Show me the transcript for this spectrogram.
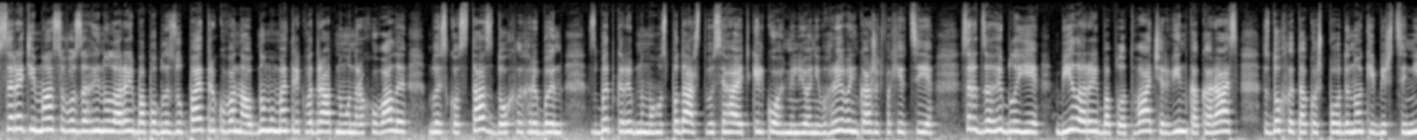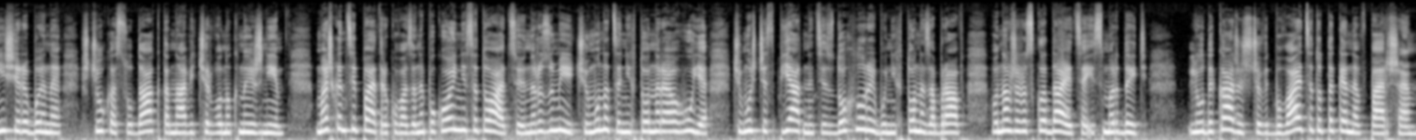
В Сереті масово загинула риба поблизу Петрикова. На одному метрі квадратному нарахували близько ста здохлих рибин. Збитки рибному господарству сягають кількох мільйонів гривень, кажуть фахівці. Серед загиблої біла риба, плотва, червінка, карась. Здохли також поодинокі більш цінніші рибини – щука, судак та навіть червонокнижні. Мешканці Петрикова занепокоєні ситуацією, не розуміють, чому на це ніхто не реагує, чому ще з п'ятниці здохлу рибу ніхто не забрав. Вона вже розкладається і смердить. Люди кажуть, що відбувається тут таке не вперше.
